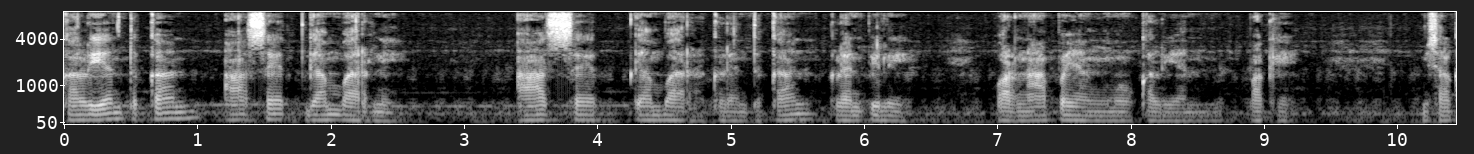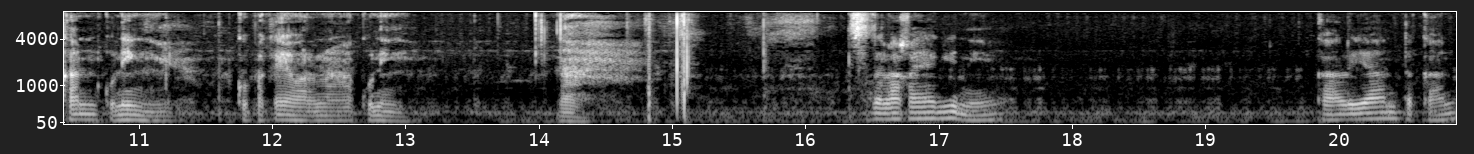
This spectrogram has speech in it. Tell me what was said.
kalian tekan aset gambar nih. Aset gambar kalian tekan kalian pilih warna apa yang mau kalian pakai. Misalkan kuning aku pakai warna kuning. Nah setelah kayak gini kalian tekan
